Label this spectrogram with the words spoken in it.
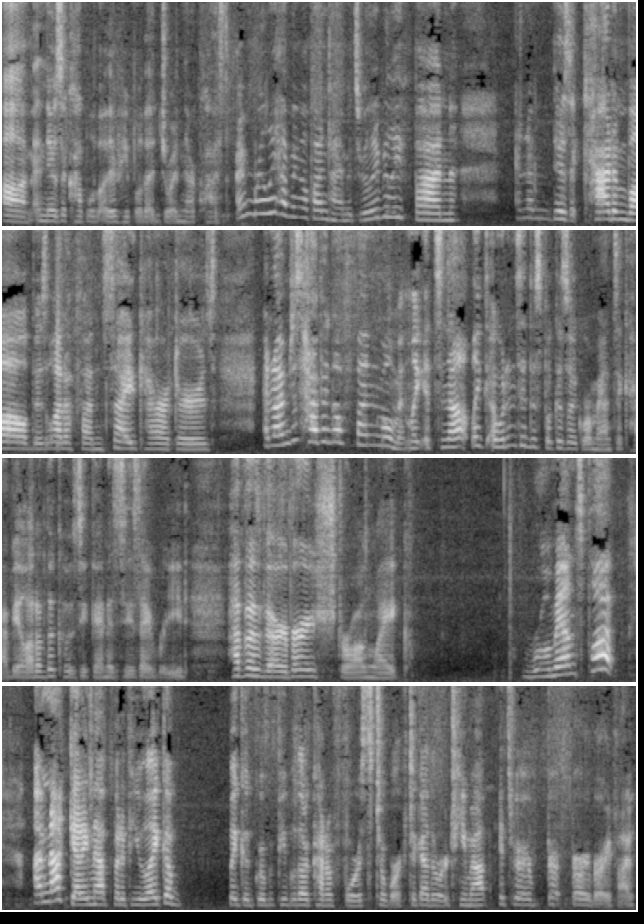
Um, and there's a couple of other people that join their quest. I'm really having a fun time. It's really, really fun. And um, there's a cat involved. There's a lot of fun side characters. And I'm just having a fun moment. Like, it's not like, I wouldn't say this book is like romantic heavy. A lot of the cozy fantasies I read have a very, very strong, like, romance plot. I'm not getting that, but if you like a like a group of people that are kind of forced to work together or team up. It's very, very, very fun.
